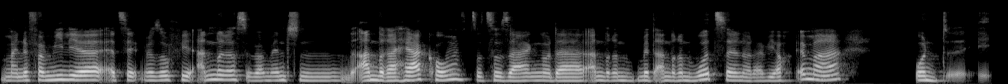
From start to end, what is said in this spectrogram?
meine Familie erzählt mir so viel anderes über Menschen anderer Herkunft sozusagen oder anderen mit anderen Wurzeln oder wie auch immer. Und äh,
